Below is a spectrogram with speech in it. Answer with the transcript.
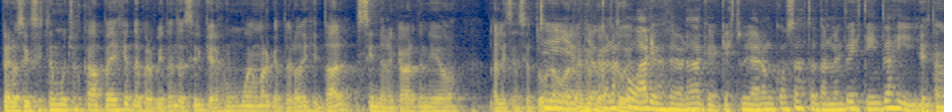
pero sí existen muchos KPIs que te permiten decir que eres un buen marketero digital sin tener que haber tenido la licenciatura Sí, o yo, yo que conozco varios, de verdad, que, que estudiaron cosas totalmente distintas y, Y están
